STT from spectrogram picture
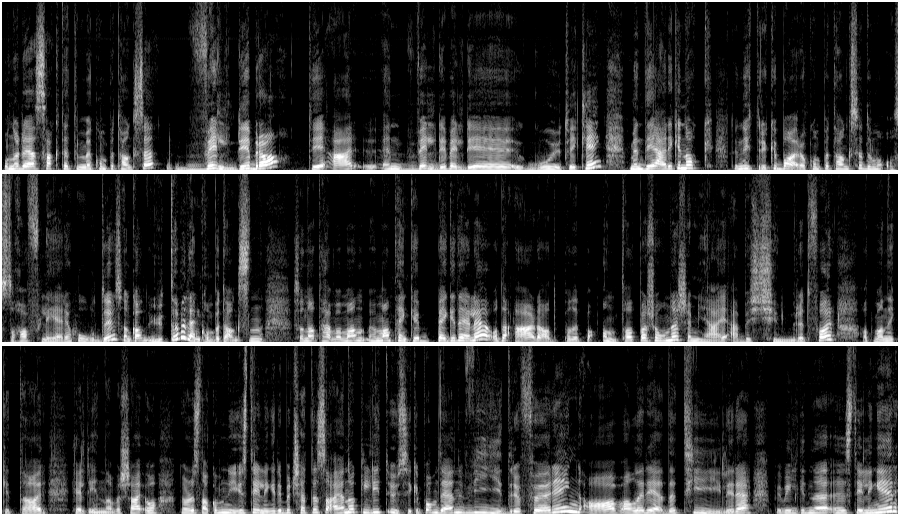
Og når det er sagt dette med kompetanse, veldig bra. Det er en veldig veldig god utvikling, men det er ikke nok. Det nytter ikke bare å ha kompetanse, du må også ha flere hoder som kan utøve den kompetansen. Sånn at her må man, man tenke begge deler, og det er da på, det, på antall personer som jeg er bekymret for at man ikke tar helt inn over seg. Og når det er snakk om nye stillinger i budsjettet, så er jeg nok litt usikker på om det er en videreføring av allerede tidligere bevilgede eh, stillinger,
